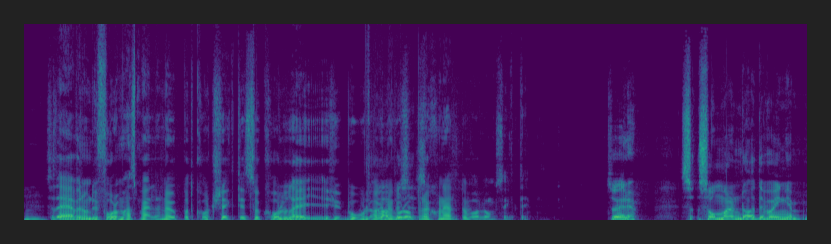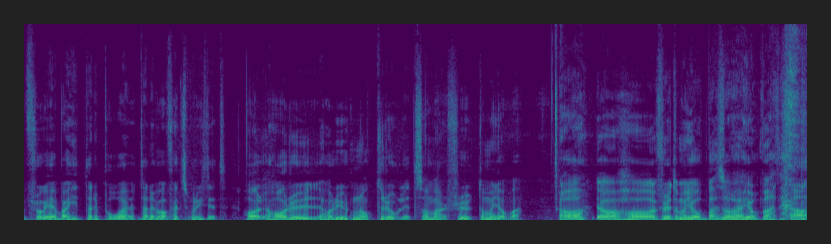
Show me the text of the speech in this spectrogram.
Mm. Så att även om du får de här smällarna uppåt kortsiktigt så kolla i hur bolagen Ja, går precis. operationellt och var långsiktig. Så är det. Sommaren då, det var ingen fråga jag bara hittade på, utan det var faktiskt på riktigt. Har, har, du, har du gjort något roligt sommar förutom att jobba? Ja, jag har, förutom att jobba så har jag jobbat. Ja.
